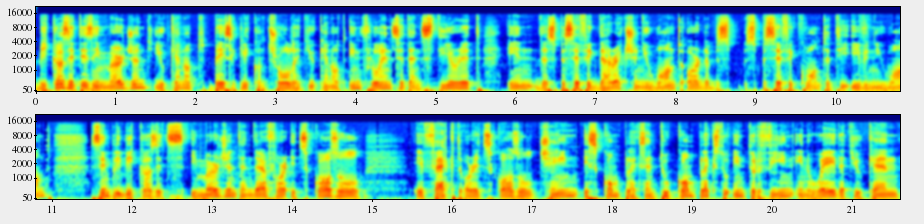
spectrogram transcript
because it is emergent, you cannot basically control it. You cannot influence it and steer it in the specific direction you want or the specific quantity even you want, simply because it's emergent and therefore its causal effect or its causal chain is complex and too complex to intervene in a way that you can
